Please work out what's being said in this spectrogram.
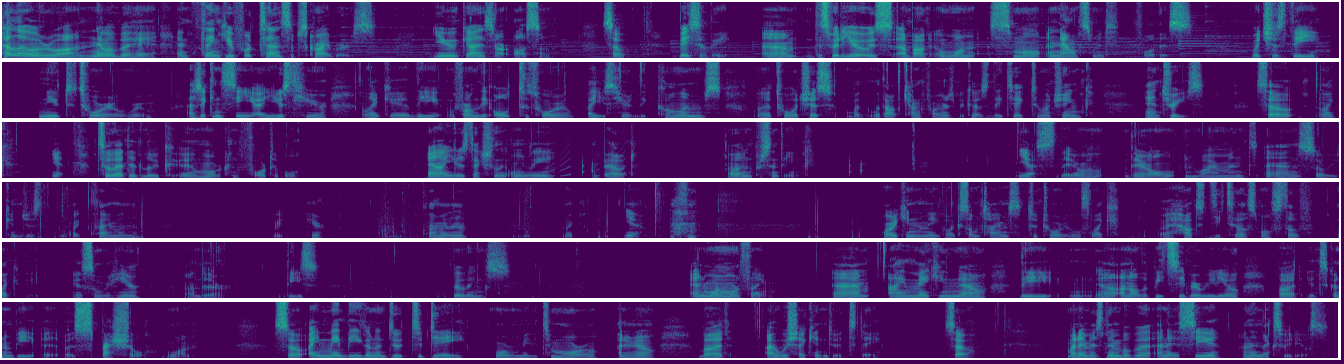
Hello everyone, NimbleBear here, and thank you for 10 subscribers. You guys are awesome. So, basically, um, this video is about a one small announcement for this, which is the new tutorial room. As you can see, I used here, like, uh, the from the old tutorial, I used here the columns, uh, torches, but without campfires because they take too much ink, and trees. So, like, yeah, to let it look uh, more comfortable. And I used actually only about 11% ink. Yes, they're all, they're all environment, and so you can just like climb on them. Wait, here, climb on them. Like, yeah. or I can make like sometimes tutorials like uh, how to detail small stuff, like uh, somewhere here under these buildings. And one more thing. Um, I'm making now the uh, another Beat Saber video, but it's gonna be a, a special one. So I may be gonna do it today or maybe tomorrow. I don't know, but I wish I can do it today. So, my name is NimbleBear, and I see you in the next videos.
